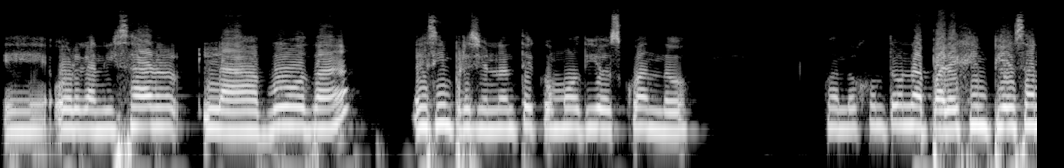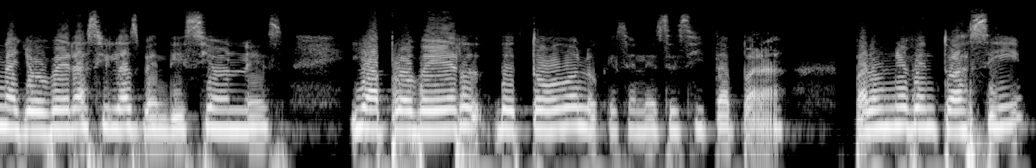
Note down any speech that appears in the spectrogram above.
eh, organizar la boda. Es impresionante cómo Dios cuando, cuando junto a una pareja empiezan a llover así las bendiciones y a proveer de todo lo que se necesita para, para un evento así.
